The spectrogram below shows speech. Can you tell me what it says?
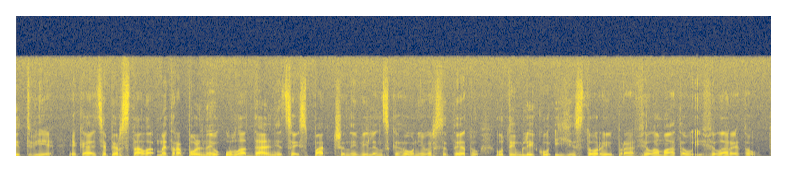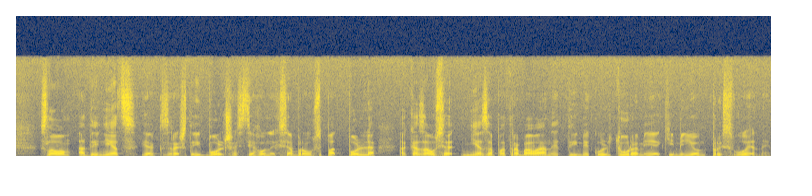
літве якая цяпер стала метрапольнай уладальніцай спадчыны віленскага універсітэту у тым ліку і гісторыі пра філаматаў і філарэтаў словом адынец як зрэшты і большасць ягоных сяброў з падполля аказаўся незапатрабаваны тымі культурамі якімі ён прысвоены.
